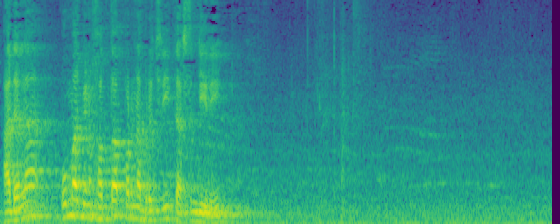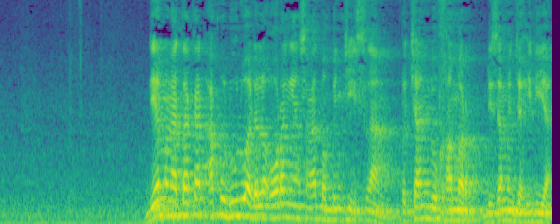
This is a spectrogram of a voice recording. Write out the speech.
adalah Umar bin Khattab pernah bercerita sendiri Dia mengatakan aku dulu adalah orang yang sangat membenci Islam, pecandu khamar di zaman jahiliyah.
